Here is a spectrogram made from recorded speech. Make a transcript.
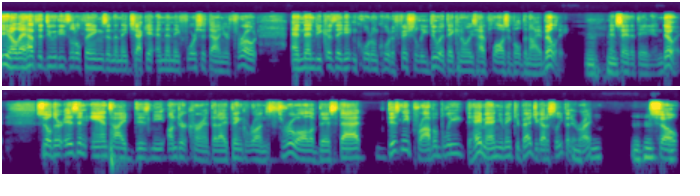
you know, they have to do these little things and then they check it and then they force it down your throat. And then because they didn't quote unquote officially do it, they can always have plausible deniability Mhm. and say that they didn't do it. So there is an anti-Disney undercurrent that I think runs through all of this that Disney probably, hey man, you make your bed, you got to sleep in it, right? Mhm. So,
